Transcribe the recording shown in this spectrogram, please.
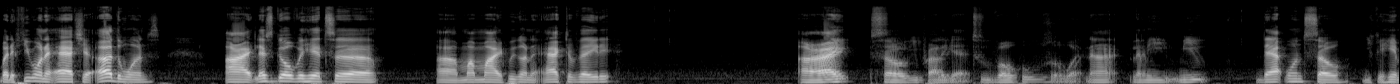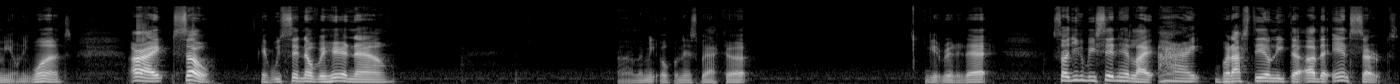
But if you want to add your other ones, all right, let's go over here to uh, my mic. We're going to activate it. All right. So you probably got two vocals or whatnot. Let me mute that one so you can hear me only once. All right. So if we're sitting over here now, uh, let me open this back up. Get rid of that. So you could be sitting here like, all right, but I still need the other inserts.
